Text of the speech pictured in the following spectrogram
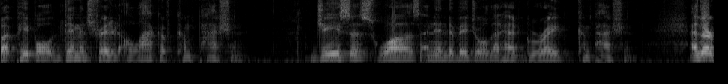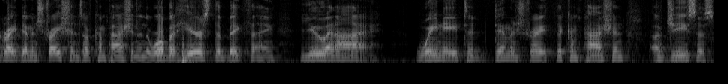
But people demonstrated a lack of compassion. Jesus was an individual that had great compassion. And there are great demonstrations of compassion in the world, but here's the big thing you and I, we need to demonstrate the compassion of Jesus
